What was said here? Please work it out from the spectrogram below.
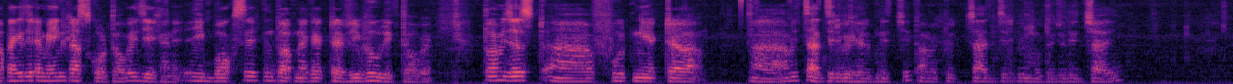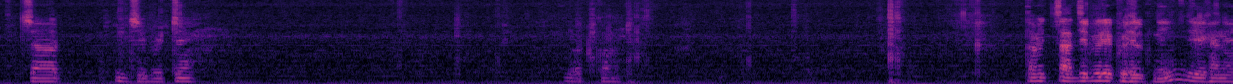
আপনাকে যেটা মেইন কাজ করতে হবে, যে এখানে এই বক্সে কিন্তু আপনাকে একটা রিভিউ লিখতে হবে। তো আমি জাস্ট ফুড নিয়ে একটা আমি চার জিবির হেল্প নিচ্ছি। তো আমি একটু চার জিবির মধ্যে যদি যাই চার জিবিটি ডট কম আমি চার জিবির একটু হেল্প নিই যে এখানে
